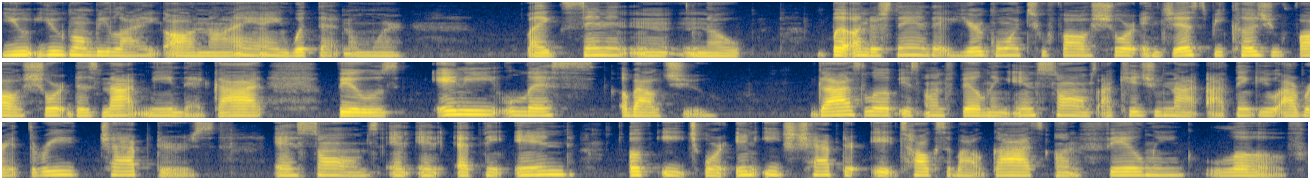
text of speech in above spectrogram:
You you to be like, "Oh no, I ain't, with that no more." Like sinning, mm, no. but understand that you're going to fall short. And just because you fall short does not mean that God feels any less about you. God's love is unfailing. In Psalms, I kid you not, I think you I read three chapters in Psalms, and, and at the end of each or in each chapter, it talks about God's unfailing love.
